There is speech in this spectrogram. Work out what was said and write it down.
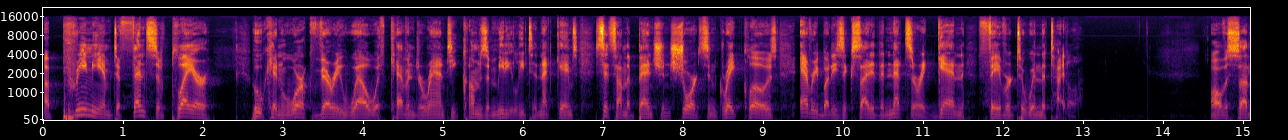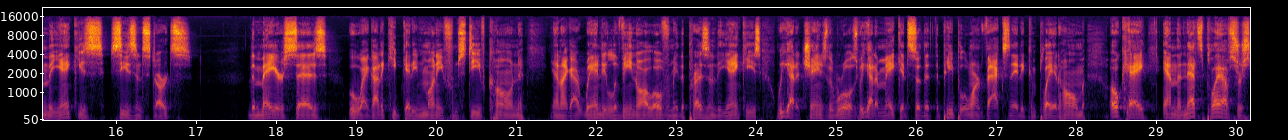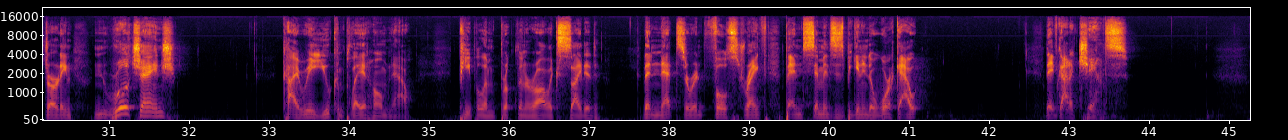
A premium defensive player who can work very well with Kevin Durant. He comes immediately to net games, sits on the bench in shorts and great clothes. Everybody's excited. The Nets are again favored to win the title. All of a sudden, the Yankees season starts. The mayor says, Ooh, I got to keep getting money from Steve Cohen. And I got Randy Levine all over me, the president of the Yankees. We got to change the rules. We got to make it so that the people who aren't vaccinated can play at home. Okay. And the Nets playoffs are starting. Rule change. Kyrie, you can play at home now. People in Brooklyn are all excited. The Nets are in full strength. Ben Simmons is beginning to work out. They've got a chance.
